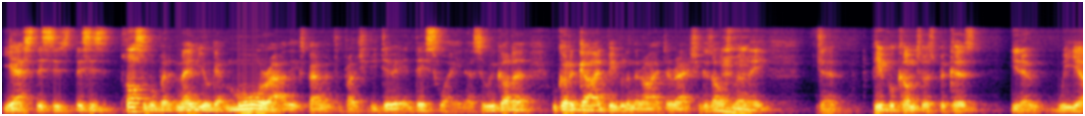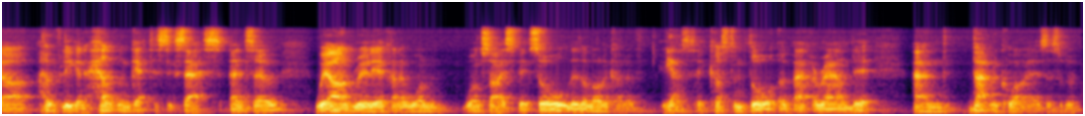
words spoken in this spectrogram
Yes, this is this is possible, but maybe you'll get more out of the experimental approach if you do it in this way. You know, so we've got to we've got to guide people in the right direction because mm-hmm. ultimately, you know, people come to us because you know we are hopefully going to help them get to success, and so we aren't really a kind of one one size fits all. There's a lot of kind of know, Yeah. say custom thought about around it, and that requires a sort of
